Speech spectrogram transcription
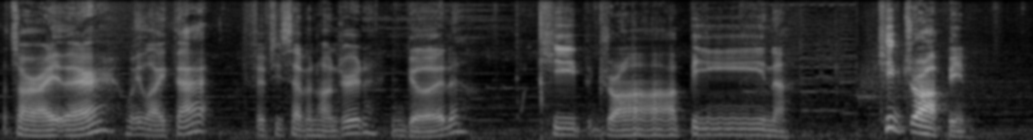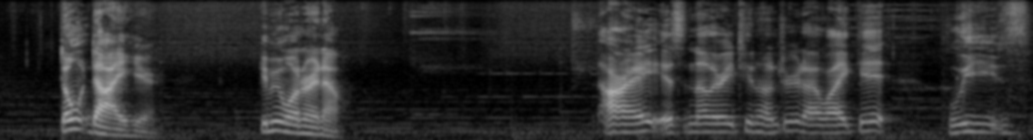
That's alright there. We like that. 5,700. Good. Keep dropping. Keep dropping. Don't die here. Give me one right now. All right, it's another 1800. I like it. Please,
